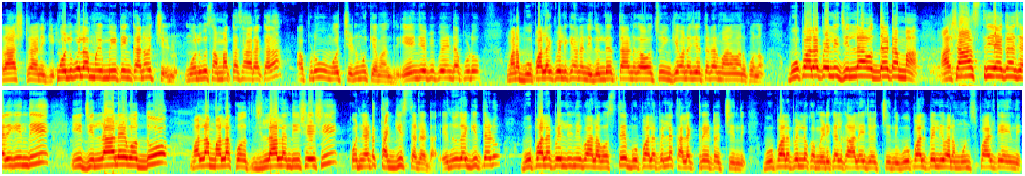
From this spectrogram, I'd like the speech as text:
రాష్ట్రానికి. మొలుగుల మీటింగ్ కని వచ్చిండు. మొలుగు సమ్మక్క సారక్క అప్పుడు వచ్చిండు ముఖ్యమంత్రి. ఏం చెప్పిపోయిండు అప్పుడు? మన భూపాలపల్లికి ఏమైనా నిధులు తెస్తాడు కావచ్చు ఇంకేమైనా చేస్తాడని మనం అనుకున్నాం. భూపాలపల్లి జిల్లా వద్దటమ్మా. అశాస్త్రీయంగా జరిగింది. ఈ జిల్లాలే వద్దు. మళ్ళా మళ్ళా జిల్లాలను తీసేసి కొన్ని అట తగ్గిస్తాడట. ఎందుకు తగ్గిస్తాడు? భూపాలపల్లిని ఇవాళ వస్తే భూపాలపల్లి కలెక్టరేట్ వచ్చింది. భూపాలపల్లి ఒక మెడికల్ కాలేజ్ వచ్చింది. భూపాలపల్లి ఇవాళ మున్సిపాలిటీ అయింది.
